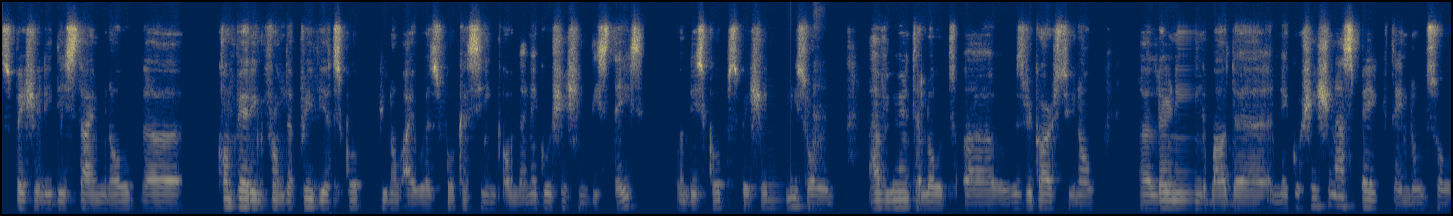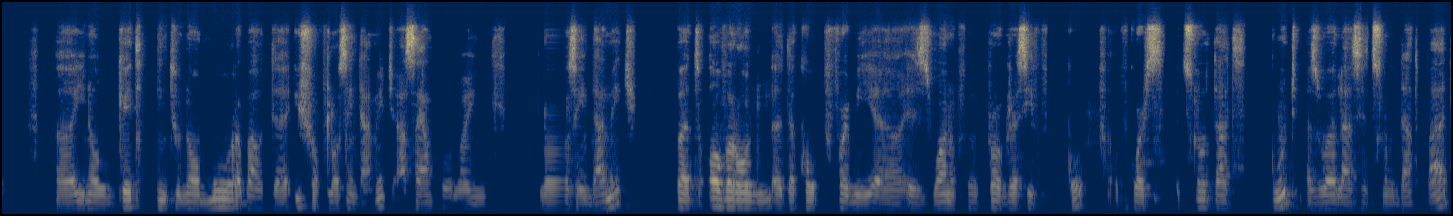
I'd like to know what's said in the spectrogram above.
especially this time. You know, uh, comparing from the previous COP, you know, I was focusing on the negotiation these days on this COP especially. So I've learned a lot with regards to you know learning about the negotiation aspect and also you know getting to know more about the issue of loss and damage as I am following loss and damage but overall, uh, the COP for me uh, is one of a progressive COP. Of course, it's not that good as well as it's not that bad,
